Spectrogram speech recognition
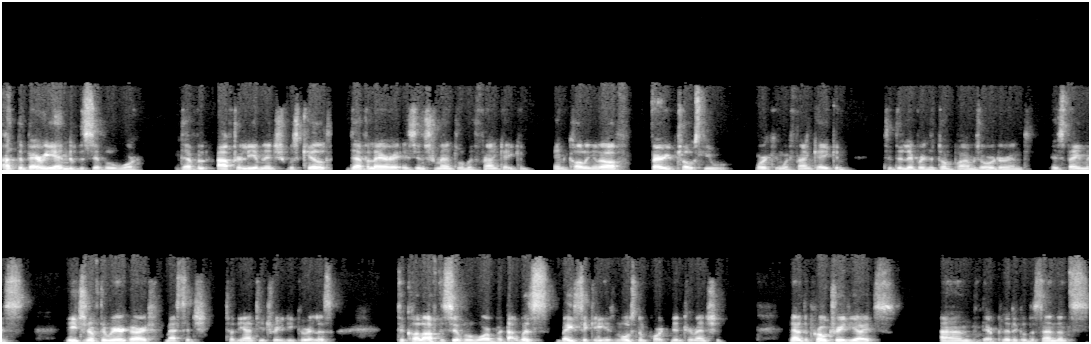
At the very end of the Civil War, Devil, after Liam Lynch was killed, De Valera is instrumental with Frank Aiken in calling it off, very closely working with Frank Aiken to deliver the Dump Arms Order and his famous Legion of the Rearguard message to the anti treaty guerrillas to call off the Civil War. But that was basically his most important intervention. Now, the pro treatyites and their political descendants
